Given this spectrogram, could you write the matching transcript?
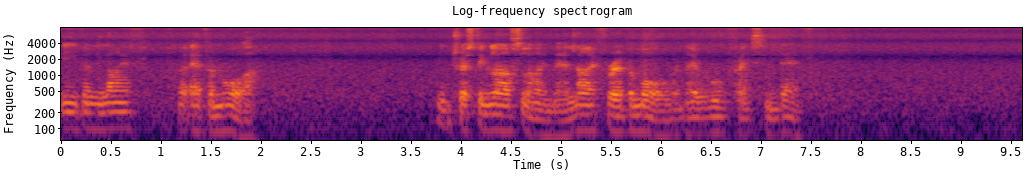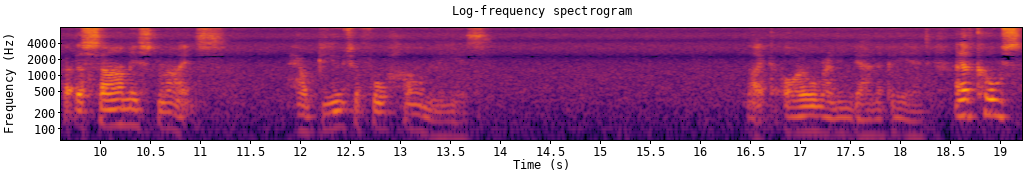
even life forevermore. Interesting last line there, life forevermore, when they were all facing death. But the psalmist writes how beautiful harmony is. Like oil running down a beard. And of course,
